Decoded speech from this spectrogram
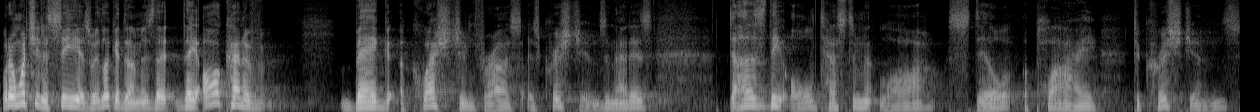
what I want you to see as we look at them is that they all kind of beg a question for us as Christians, and that is does the Old Testament law still apply to Christians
